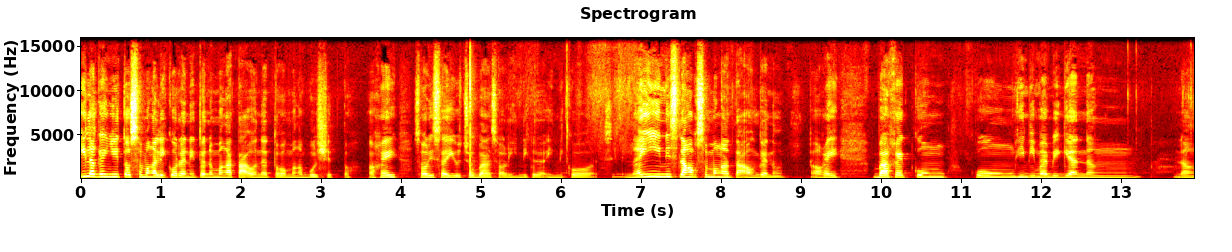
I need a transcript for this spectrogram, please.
ilagay nyo ito sa mga likuran nito ng mga tao na to, mga bullshit to. Okay? Sorry sa YouTube ah, sorry, hindi ko, hindi ko, naiinis lang ako sa mga taong ganon. Okay? Bakit kung, kung hindi mabigyan ng, ng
